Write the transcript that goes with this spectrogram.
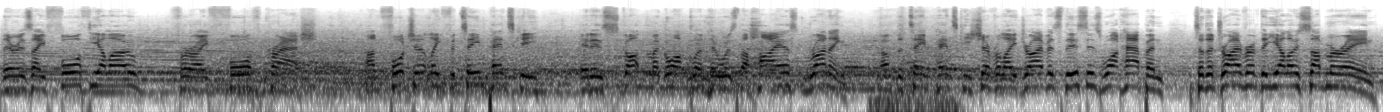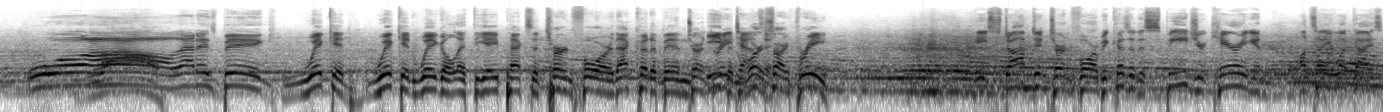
there is a fourth yellow for a fourth crash. Unfortunately for Team Penske, it is Scott McLaughlin who was the highest running of the Team Penske Chevrolet drivers. This is what happened to the driver of the yellow submarine. Wow, that is big. Wicked, wicked wiggle at the apex of turn four. That could have been Turn three, even Townsend. worse. Sorry, three. He stopped in turn four because of the speed you're carrying. And I'll tell you what, guys,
